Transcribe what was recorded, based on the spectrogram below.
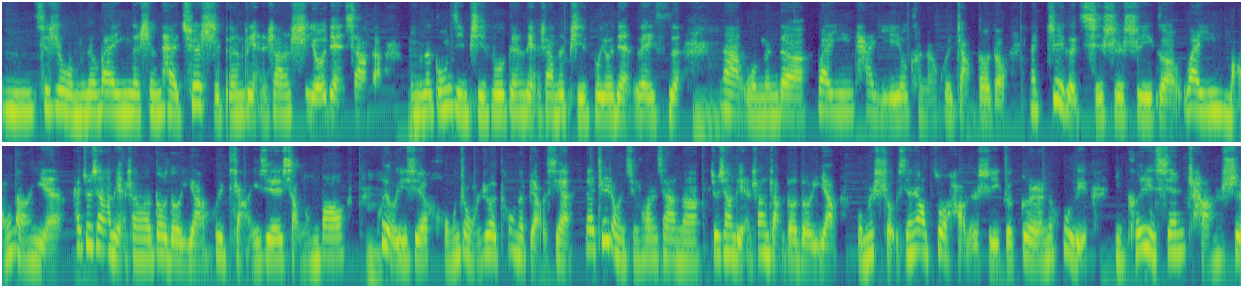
嗯，其实我们的外阴的生态确实跟脸上是有点像的，我们的宫颈皮肤跟脸上的皮肤有点类似。嗯，那我。们的外阴它也有可能会长痘痘，那这个其实是一个外阴毛囊炎，它就像脸上的痘痘一样，会长一些小脓包，会有一些红肿热痛的表现。那这种情况下呢，就像脸上长痘痘一样，我们首先要做好的是一个个人的护理。你可以先尝试，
